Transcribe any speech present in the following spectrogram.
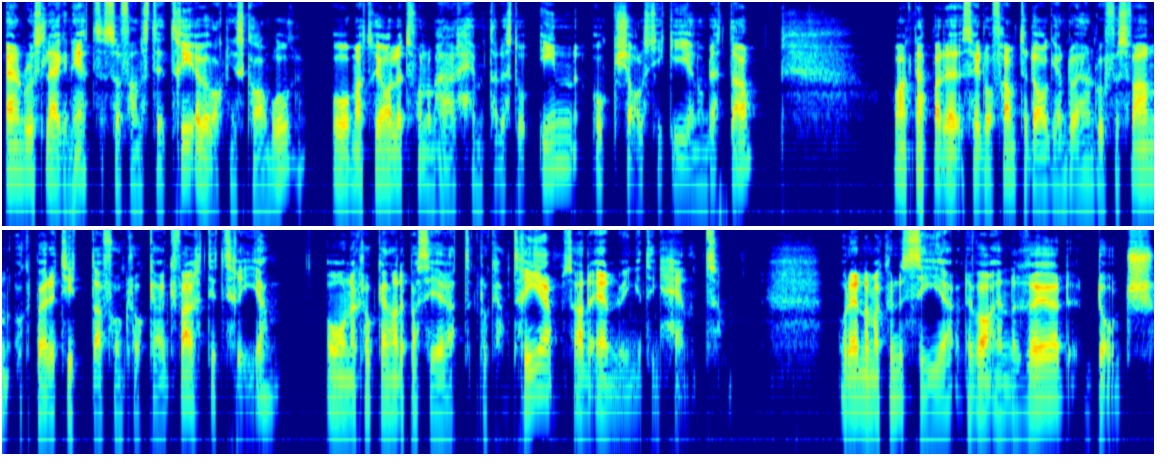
Andrews lägenhet så fanns det tre övervakningskameror Och materialet från de här hämtades då in och Charles gick igenom detta. Och han knappade sig då fram till dagen då Andrew försvann och började titta från klockan kvart i tre. Och när klockan hade passerat klockan tre så hade ännu ingenting hänt. Och det enda man kunde se det var en röd Dodge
